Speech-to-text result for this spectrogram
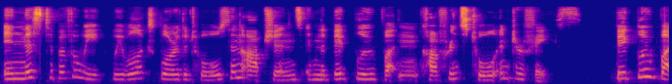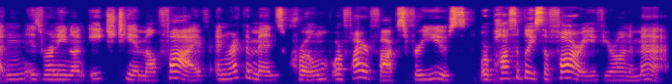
In this tip of the week, we will explore the tools and options in the Big Blue Button Conference Tool interface. Big Blue Button is running on HTML5 and recommends Chrome or Firefox for use, or possibly Safari if you're on a Mac,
